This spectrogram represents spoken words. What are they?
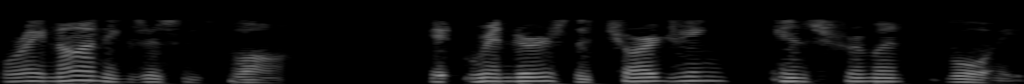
or a non-existent law. It renders the charging instrument void.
